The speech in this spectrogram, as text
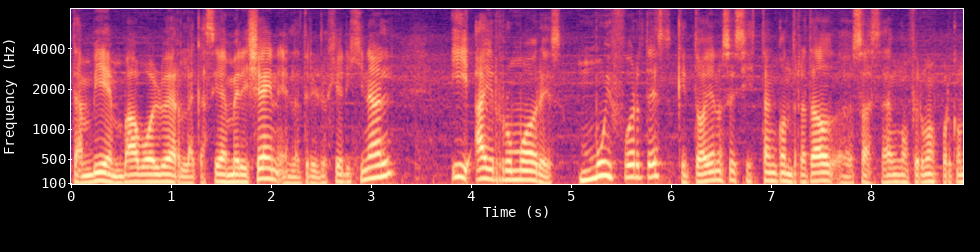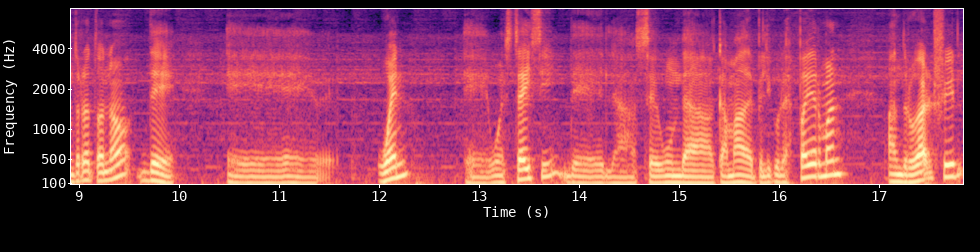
También va a volver la casilla de Mary Jane en la trilogía original. Y hay rumores muy fuertes que todavía no sé si están contratados, o sea, están confirmados por contrato o no, de eh, Gwen, eh, Stacy, de la segunda camada de película Spider-Man, Andrew Garfield,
